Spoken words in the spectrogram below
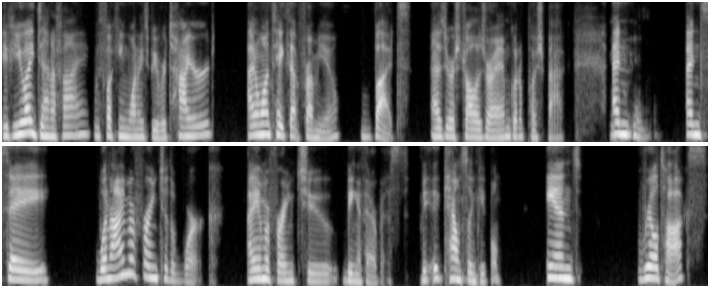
if you identify with fucking wanting to be retired, I don't want to take that from you. But as your astrologer, I am going to push back and mm-hmm. and say when I'm referring to the work, I am referring to being a therapist, uh, counseling people. And real talks,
